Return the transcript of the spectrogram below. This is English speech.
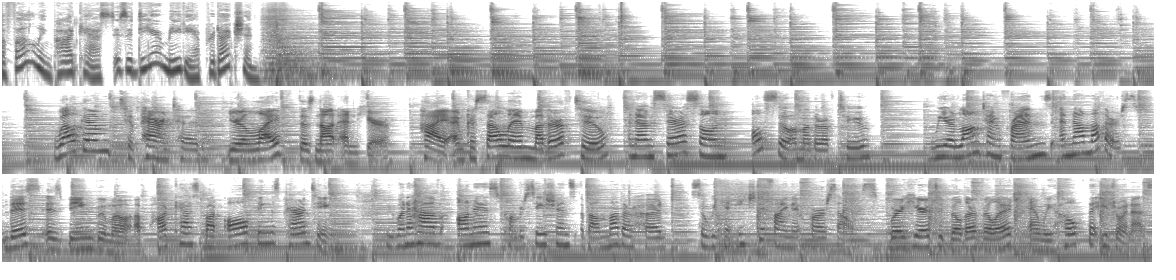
The following podcast is a Dear Media production. Welcome to Parenthood. Your life does not end here. Hi, I'm Chriselle Lim, mother of two. And I'm Sara Sohn, also a mother of two. We are longtime friends and now mothers. This is Being Bumo, a podcast about all things parenting. We want to have honest conversations about motherhood so we can each define it for ourselves. We're here to build our village, and we hope that you join us.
